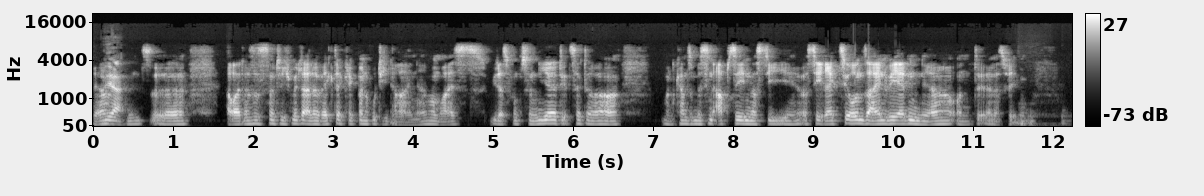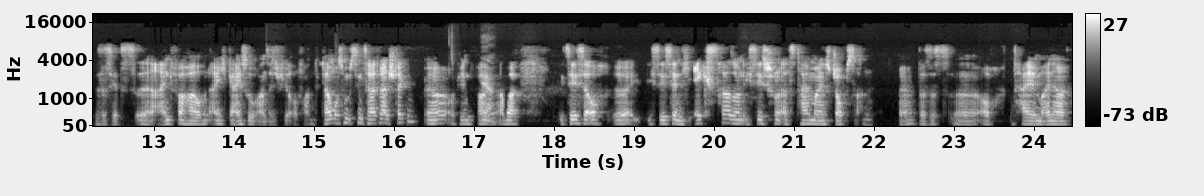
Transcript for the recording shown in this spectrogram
Ja, ja. Und, äh, aber das ist natürlich mittlerweile weg, da kriegt man Routine rein. Ne? Man weiß, wie das funktioniert, etc. Man kann so ein bisschen absehen, was die, was die Reaktionen sein werden, ja, und äh, deswegen ist es jetzt äh, einfacher und eigentlich gar nicht so wahnsinnig viel Aufwand. Klar muss ein bisschen Zeit reinstecken, ja, auf jeden Fall. Ja. Aber ich sehe es ja auch, äh, ich sehe es ja nicht extra, sondern ich sehe es schon als Teil meines Jobs an. Ja, dass es äh, auch Teil meiner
